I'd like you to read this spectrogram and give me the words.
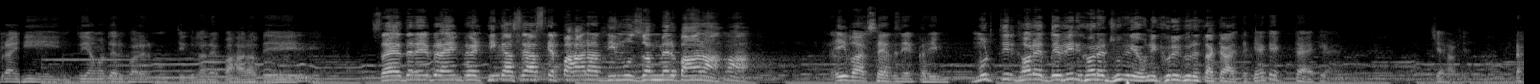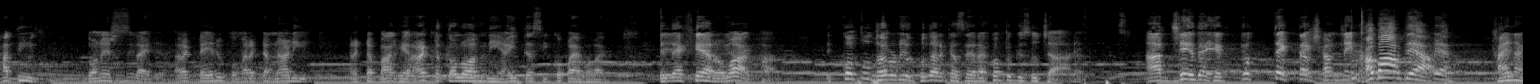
ইব্রাহিম, তুই আমাদের ঘরের মূর্তিগুলারে পাহারা দে। ইব্রাহিম ঠিক আছে, আজকে পাহারা দিমু জন্মের পাহারা। এইবার ইব্রাহিম মূর্তির ঘরে, দেবীর ঘরে উনি ঘুরে ঘুরে তাকায়। এক একটা এক একটা হাতি, গণেশ এরকম নারী বাঘের আর একটা তলোয়ার নিয়ে আইতাছি কোপায় ফলায় দেখে আর অবাক কত ধরনের খোদার কাছে এরা কত কিছু চায়। আর যে দেখে প্রত্যেকটার সামনে খাবার দেয়া। খায় না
